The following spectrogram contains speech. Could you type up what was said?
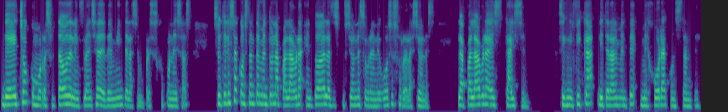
De hecho, como resultado de la influencia de Deming de las empresas japonesas, se utiliza constantemente una palabra en todas las discusiones sobre negocios o relaciones. La palabra es Kaizen. Significa literalmente mejora constante.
